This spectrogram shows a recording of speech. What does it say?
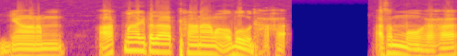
ज्ञानम् आत्मादिपदार्थानामवबोधः असम्मोहः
